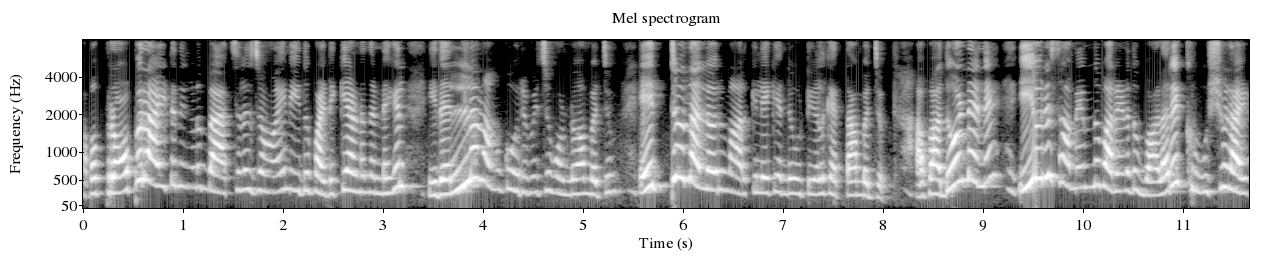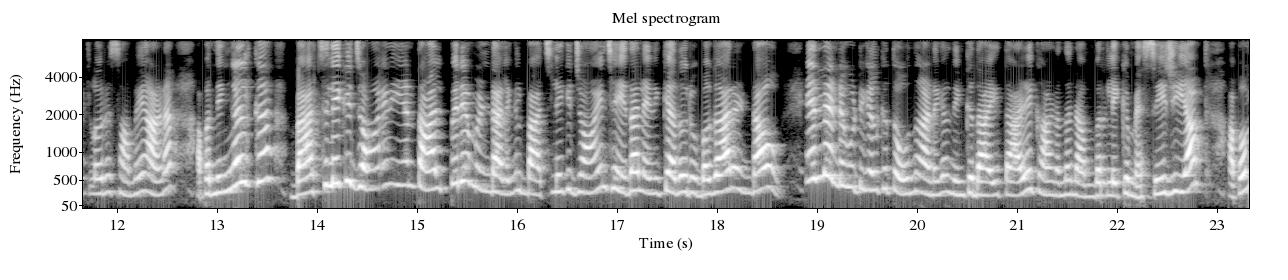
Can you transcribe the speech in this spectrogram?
അപ്പോൾ പ്രോപ്പറായിട്ട് നിങ്ങൾ ബാച്ചിലർ ജോയിൻ ചെയ്ത് പഠിക്കുകയാണെന്നുണ്ടെങ്കിൽ ഇതെല്ലാം നമുക്ക് ഒരുമിച്ച് കൊണ്ടുപോകാൻ പറ്റും. ഏറ്റവും നല്ലൊരു മാർക്കിലേക്ക് എന്റെ കുട്ടികൾക്ക് എത്താൻ പറ്റും. അപ്പോൾ അതുകൊണ്ട് തന്നെ ഈ ഒരു സമയം എന്ന് പറയുന്നത് വളരെ ക്രൂഷ്യൽ ആയിട്ടുള്ള ഒരു സമയമാണ്. അപ്പോൾ നിങ്ങൾക്ക് ബാച്ചിലേക്ക് ജോയിൻ ചെയ്യാൻ താല്പര്യമുണ്ട് അല്ലെങ്കിൽ ബാച്ചിലേക്ക് ജോയിൻ ചെയ്താൽ എനിക്ക് അതൊരു ഉപകാരം ഉണ്ടാവും എന്ന് എന്റെ കുട്ടികൾക്ക് തോന്നുകയാണെങ്കിൽ നിങ്ങൾക്ക് ഇതായി താഴെ കാണുന്ന നമ്പറിലേക്ക് മെസ്സേജ് ചെയ്യാം. അപ്പം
